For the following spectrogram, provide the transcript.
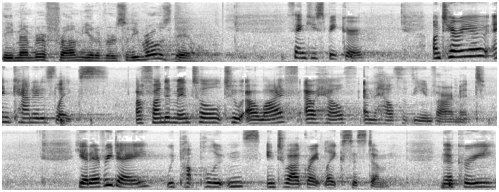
the member from University Rosedale. Thank you, Speaker. Ontario and Canada's lakes are fundamental to our life, our health and the health of the environment. Yet every day we pump pollutants into our Great Lakes system, mercury,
